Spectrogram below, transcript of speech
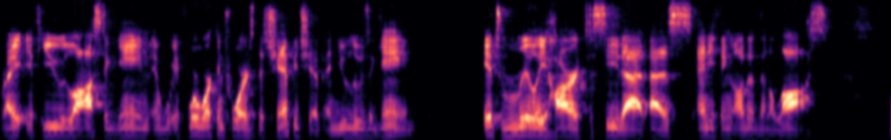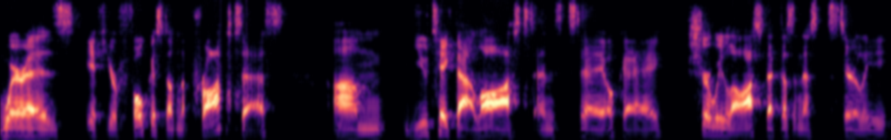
right? If you lost a game and if we're working towards the championship and you lose a game, it's really hard to see that as anything other than a loss. Whereas if you're focused on the process um, you take that loss and say, okay, sure, we lost. That doesn't necessarily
